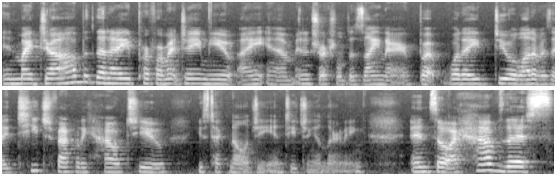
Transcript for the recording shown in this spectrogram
in my job that I perform at JMU, I am an instructional designer. But what I do a lot of is I teach faculty how to use technology in teaching and learning. And so I have this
